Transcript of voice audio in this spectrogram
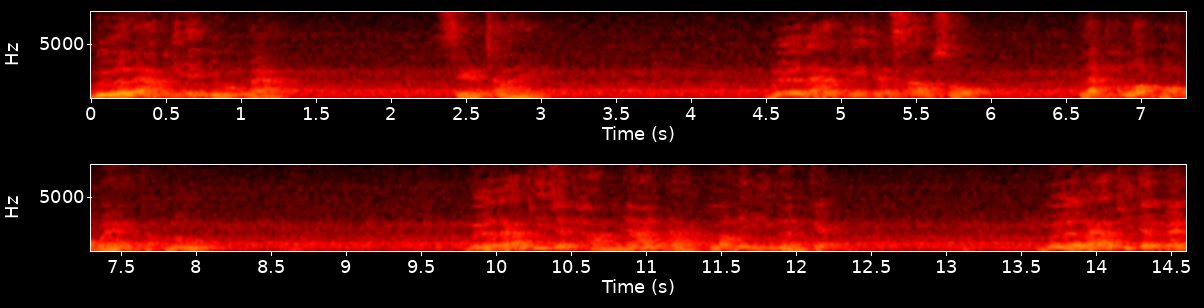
เบื่อแล้วที่จะอยู่แบบเสียใจ เบื่อแล้วที่จะเศร้าโศก และทะเลาะเบาแว้งกับลูก เบื่อแล้วที่จะทำงานหนักแล้วไม่มีเงินเก็บ เบื่อแล้วที่จะเป็น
